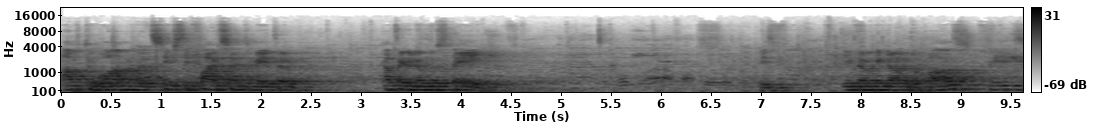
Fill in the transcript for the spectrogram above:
up to 165 centimeter category on the stage. Please give them a big round of applause, please.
